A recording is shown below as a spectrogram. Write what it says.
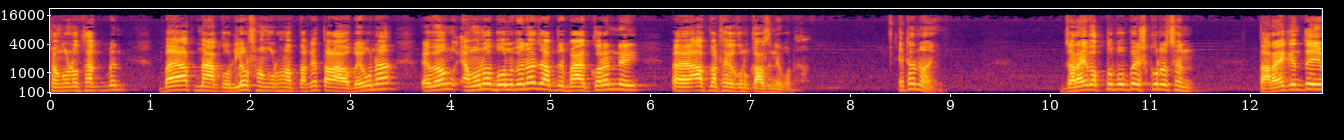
সংগঠন থাকবেন, বায়াত না করলেও সংগঠন আপনাকে তাড়াবেও না এবং এমনও বলবে না যে আপনি বায়াত করেন নেই আপনার থেকে কোনো কাজ নেব না। এটা নয়। যারাই বক্তব্য পেশ করেছেন, তারাই কিন্তু এই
